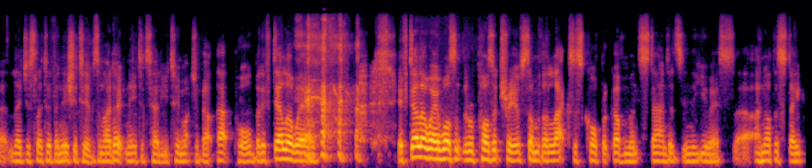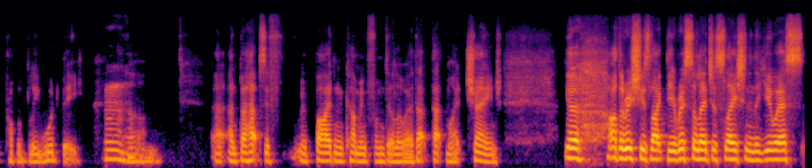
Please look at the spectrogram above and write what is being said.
uh, legislative initiatives, and I don't need to tell you too much about that, Paul. But if Delaware, if Delaware wasn't the repository of some of the laxest corporate government standards in the U.S., uh, another state probably would be. Mm-hmm. Um, and perhaps if with Biden coming from Delaware, that that might change. You know, other issues like the ERISA legislation in the U.S.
